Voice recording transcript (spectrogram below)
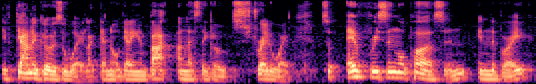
if Ganna goes away, like they're not getting him back unless they go straight away. So every single person in the break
